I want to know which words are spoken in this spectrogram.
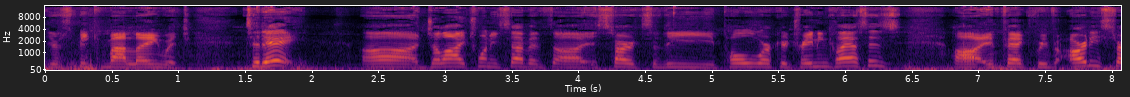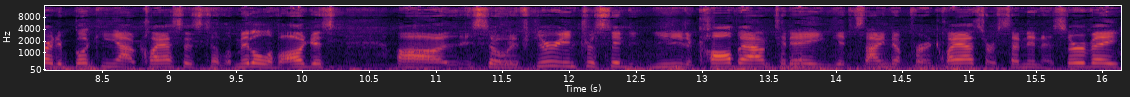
you're speaking my language. Today, uh, July 27th, uh, starts the poll worker training classes. Uh, in fact, we've already started booking out classes till the middle of August. Uh, so if you're interested, you need to call down today and get signed up for a class or send in a survey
